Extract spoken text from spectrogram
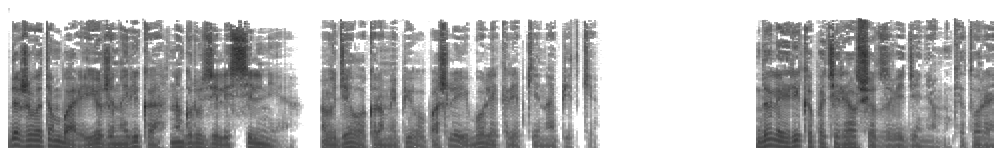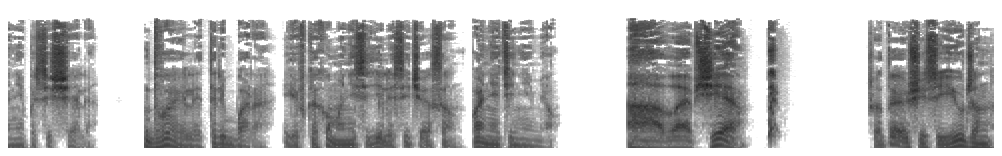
Даже в этом баре Юджин и Рика нагрузились сильнее. В дело, кроме пива, пошли и более крепкие напитки. Далее Рика потерял счет заведениям, которые они посещали. Два или три бара, и в каком они сидели сейчас, он понятия не имел. «А вообще, Шатающийся Юджин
